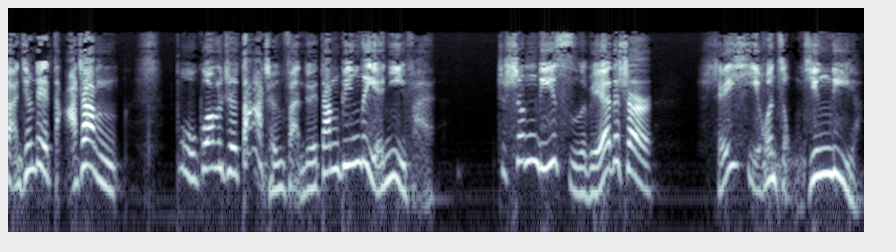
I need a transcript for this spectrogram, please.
感情这打仗，不光是大臣反对，当兵的也逆反。这生离死别的事儿，谁喜欢总经历呀？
